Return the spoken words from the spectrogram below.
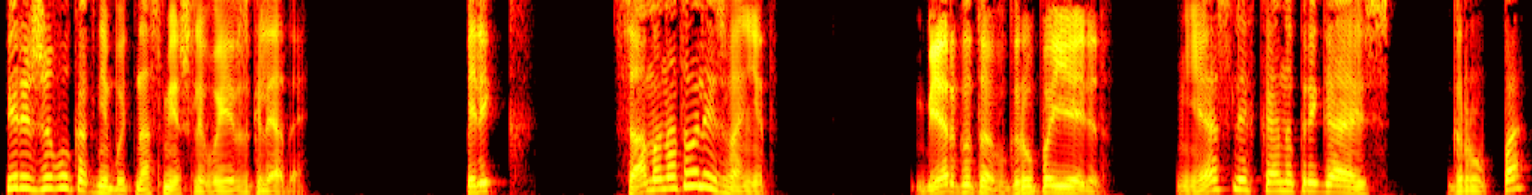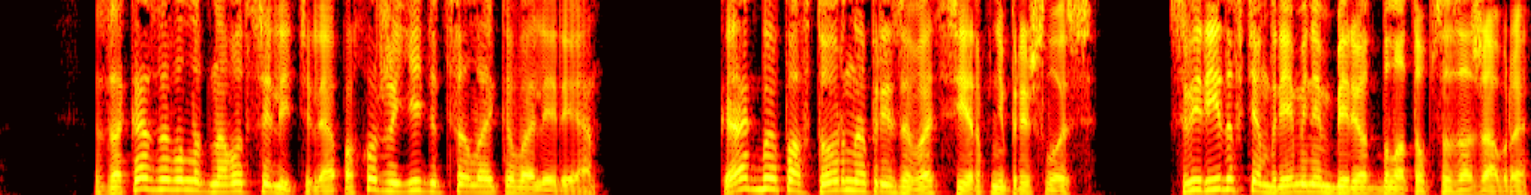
Переживу как-нибудь насмешливые взгляды. Пелик. Сам Анатолий звонит. «Беркутов, группа едет». Я слегка напрягаюсь. «Группа?» Заказывал одного целителя, а, похоже, едет целая кавалерия. Как бы повторно призывать серп не пришлось. Свиридов тем временем берет Болотопса за жабры.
